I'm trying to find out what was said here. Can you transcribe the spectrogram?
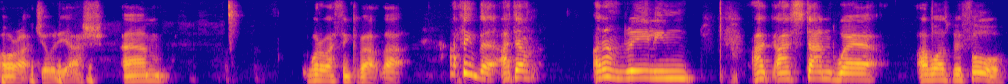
All right, Geordie Ash. Um, what do I think about that? I think that I don't. I don't really. I, I stand where I was before.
